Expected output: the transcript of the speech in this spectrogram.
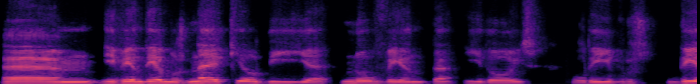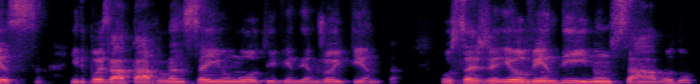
Um, e vendemos naquele dia 92 livros desse. E depois à tarde lancei um outro e vendemos 80. Ou seja, eu vendi num sábado,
